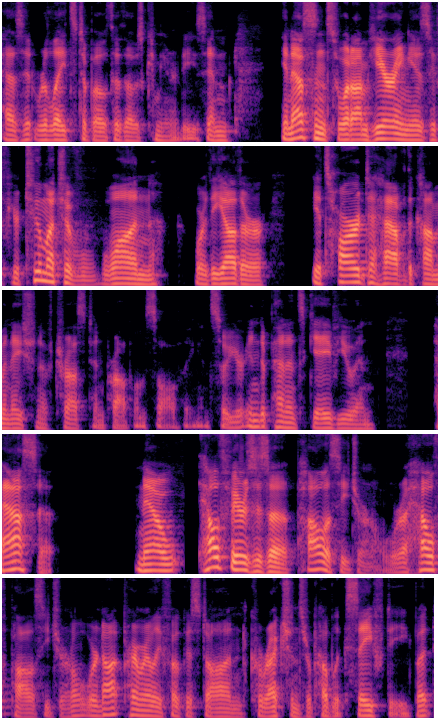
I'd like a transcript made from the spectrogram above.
as it relates to both of those communities. And in essence, what I'm hearing is if you're too much of one or the other, it's hard to have the combination of trust and problem solving. And so your independence gave you an asset. Now, Health Affairs is a policy journal. We're a health policy journal. We're not primarily focused on corrections or public safety, but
